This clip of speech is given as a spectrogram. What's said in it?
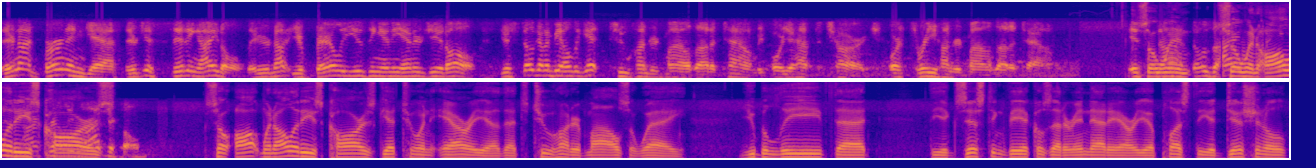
they're not burning gas; they're just sitting idle. They're not. You're barely using any energy at all. You're still going to be able to get 200 miles out of town before you have to charge, or 300 miles out of town. It's so not, when so when all of these cars. Really so all, when all of these cars get to an area that's 200 miles away, you believe that the existing vehicles that are in that area, plus the additional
